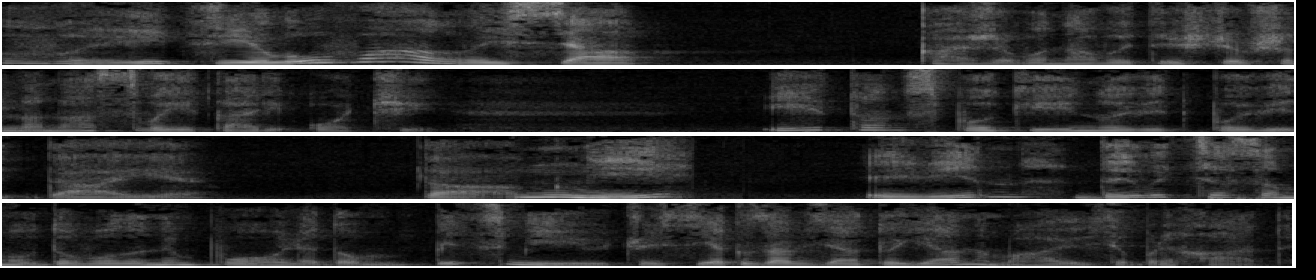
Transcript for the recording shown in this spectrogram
Ви цілувалися, каже вона, витріщивши на нас свої карі очі. Ітан спокійно відповідає. Так, ні. І Він дивиться самовдоволеним поглядом, підсміюючись, як завзято я намагаюся брехати.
